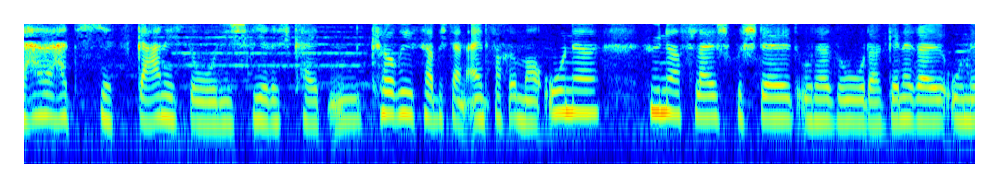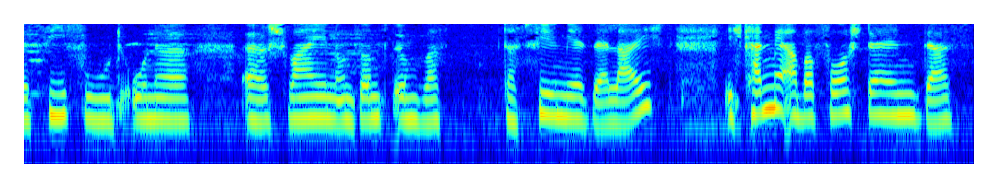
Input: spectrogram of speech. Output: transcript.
da hatte ich jetzt gar nicht so die Schwierigkeiten. Currys habe ich dann einfach immer ohne Hühnerfleisch bestellt oder so oder generell ohne Seafood, ohne äh, Schwein und sonst irgendwas. Das fiel mir sehr leicht. Ich kann mir aber vorstellen, dass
